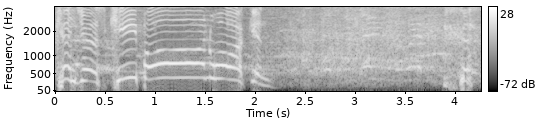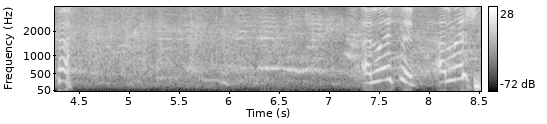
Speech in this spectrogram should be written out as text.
can just keep on walking. and listen, and listen,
